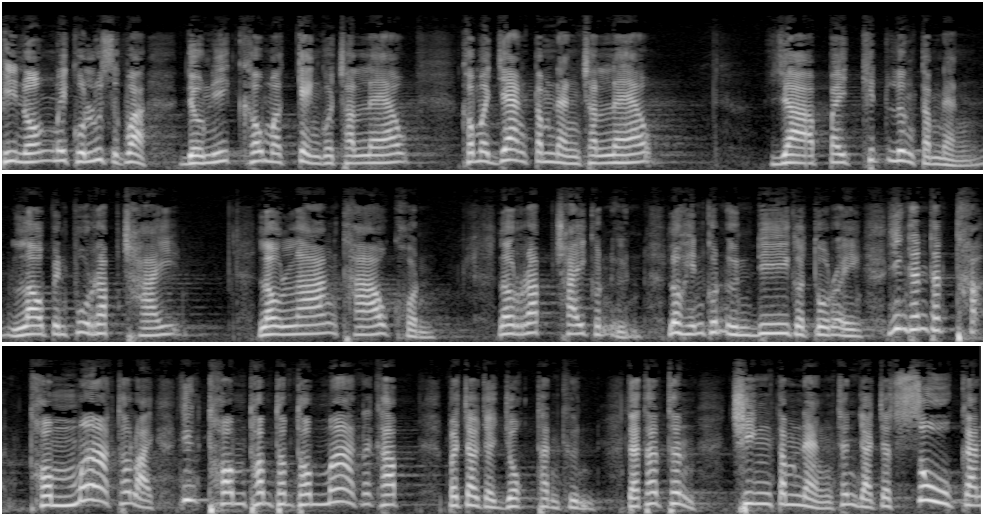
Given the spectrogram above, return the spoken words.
พี่น้องไม่ควรรู้สึกว่า เดี๋ยวนี้เขามาเก่งกว่าฉันแล้ว เขามาแย่งตำแหน่งฉันแล้ว อย่าไปคิดเรื่องตำแหน่ง เราเป็นผู้รับใช้ เราล้างเท้าคน เรารับใช้คนอื่น เราเห็นคนอื่นดีกว่าตัวเราเอง ยิ่งท่าน ถ่อมมากเท่าไหร่ ยิ่งถ่อมถ่อมถ่อมถ่อมมากนะครับ พระเจ้าจะยกท่านขึ้น แต่ถ้าท่านชิงตำแหน่ง ท่านอยากจะสู้กัน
